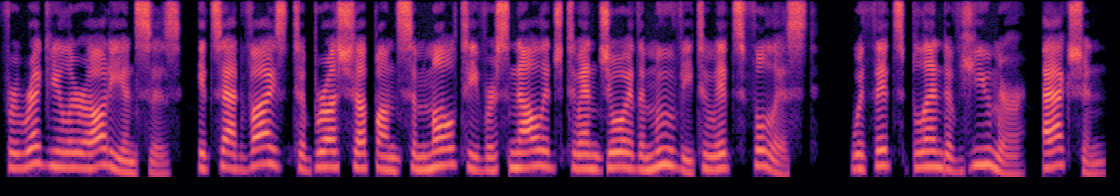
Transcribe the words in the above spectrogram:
For regular audiences, it's advised to brush up on some multiverse knowledge to enjoy the movie to its fullest. With its blend of humor, action,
